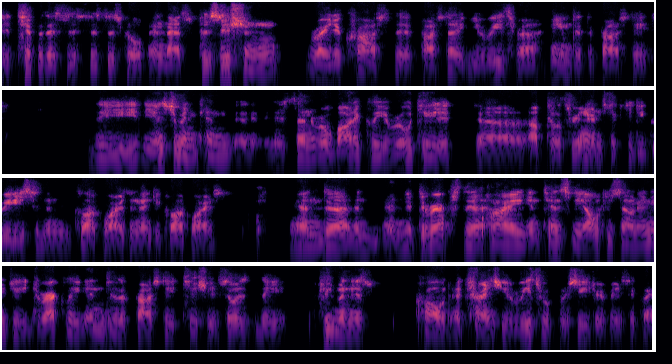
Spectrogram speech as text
the tip of the cystoscope, and that's positioned right across the prostatic urethra aimed at the prostate. The, the instrument can uh, is then robotically rotated uh, up to 360 degrees and then clockwise and anti-clockwise and, uh, and, and it directs the high intensity ultrasound energy directly into the prostate tissue. So the treatment is called a transurethral procedure, basically.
